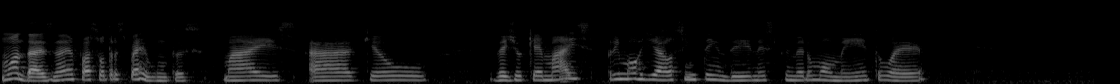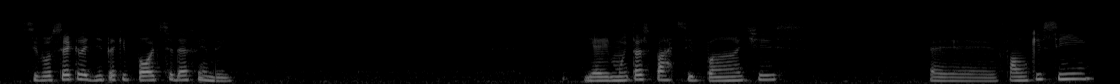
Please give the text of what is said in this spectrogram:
uma das, né? Eu faço outras perguntas, mas a que eu vejo que é mais primordial se entender nesse primeiro momento é se você acredita que pode se defender. E aí muitas participantes é, falam que sim,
